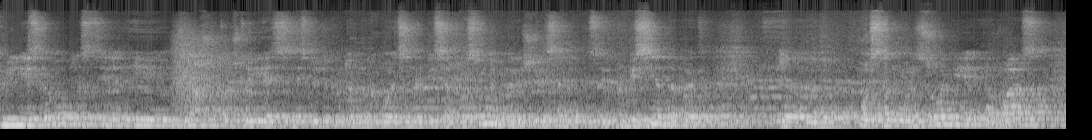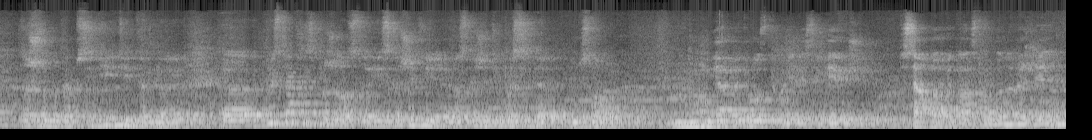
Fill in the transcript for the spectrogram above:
Хмельницкой области и узнав о том, что есть здесь люди, которые находятся на 58-й, мы решили с вами, так сказать, побеседовать э, о самой зоне, о вас, за что вы там сидите и так далее. Э, представьтесь, пожалуйста, и скажите, расскажите про себя двух словах. Ну, я Петровский Валерий Сергеевич, 10-15 года рождения.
